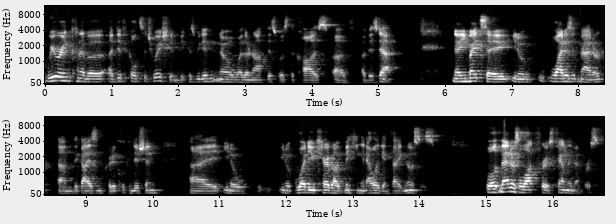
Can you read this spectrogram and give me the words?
we were in kind of a, a, difficult situation because we didn't know whether or not this was the cause of, of his death. Now you might say, you know, why does it matter? Um, the guy's in critical condition. Uh, you know, you know, why do you care about making an elegant diagnosis? Well, it matters a lot for his family members.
